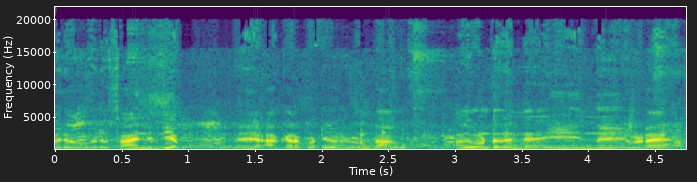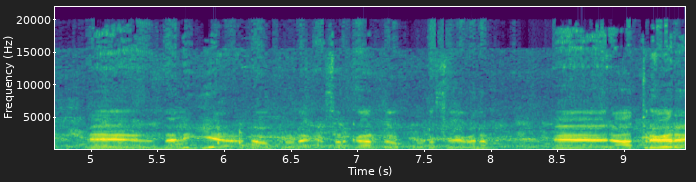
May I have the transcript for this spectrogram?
ഒരു ഒരു സാന്നിധ്യം അക്കരെ കൊട്ടിയൂരിലുണ്ടാകും അതുകൊണ്ട് തന്നെ ഈ ഇന്ന് ഇവിടെ നൽകിയ ഡോക്ടറുടെ സർക്കാർ ഡോക്ടറുടെ സേവനം രാത്രി വരെ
